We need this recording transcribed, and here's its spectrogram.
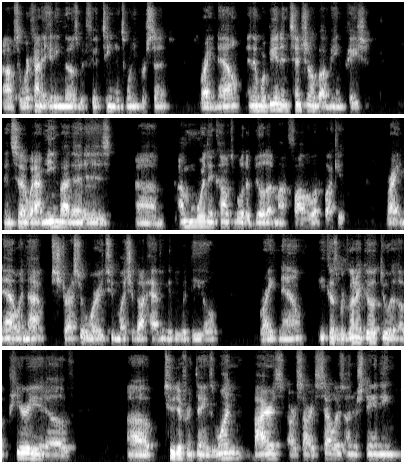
Um, so we're kind of hitting those with 15 to 20% right now. And then we're being intentional about being patient. And so what I mean by that is um, I'm more than comfortable to build up my follow up bucket right now and not stress or worry too much about having to do a deal right now because we're going to go through a, a period of uh, two different things. One, buyers or sorry, sellers understanding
